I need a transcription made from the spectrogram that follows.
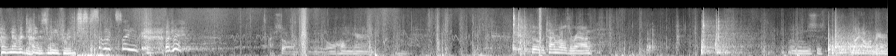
I've never done this before. This is so exciting. Okay. So I'm gonna go home here. And... So time rolls around. And this is my home here.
